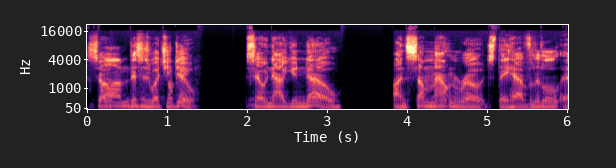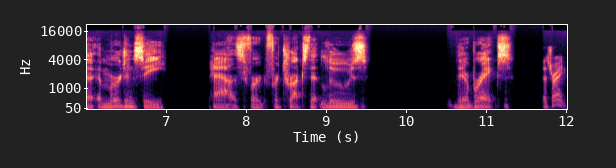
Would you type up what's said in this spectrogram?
So Um, this is what you okay. do. So now you know on some mountain roads they have little uh, emergency paths for for trucks that lose their brakes That's right.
